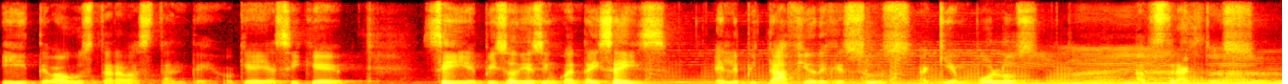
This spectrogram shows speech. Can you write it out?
y te va a gustar bastante, ¿ok? Así que sí, episodio 56, el epitafio de Jesús, aquí en Polos Abstractos.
